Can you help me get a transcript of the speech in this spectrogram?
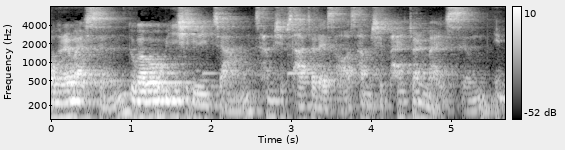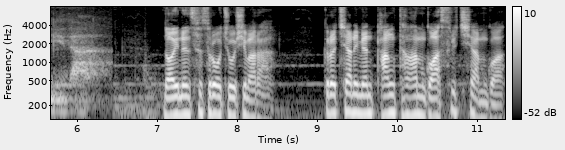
오늘의 말씀 누가복음 21장 34절에서 38절 말씀입니다. 너희는 스스로 조심하라. 그렇지 않으면 방탕함과 술 취함과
